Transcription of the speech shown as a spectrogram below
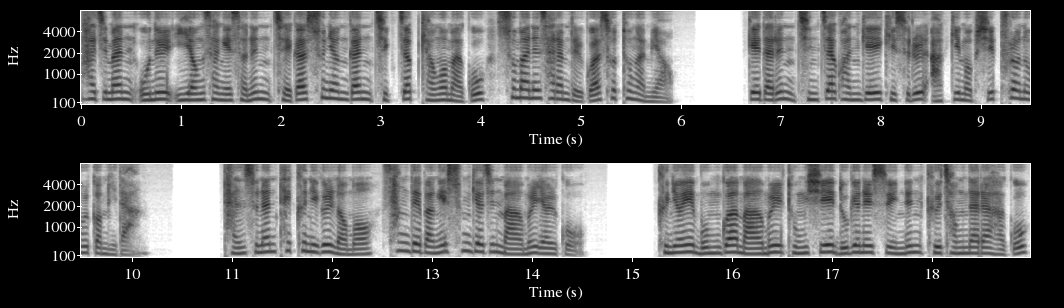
하지만 오늘 이 영상에서는 제가 수년간 직접 경험하고 수많은 사람들과 소통하며 깨달은 진짜 관계의 기술을 아낌없이 풀어놓을 겁니다. 단순한 테크닉을 넘어 상대방의 숨겨진 마음을 열고 그녀의 몸과 마음을 동시에 녹여낼 수 있는 그 적나라하고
